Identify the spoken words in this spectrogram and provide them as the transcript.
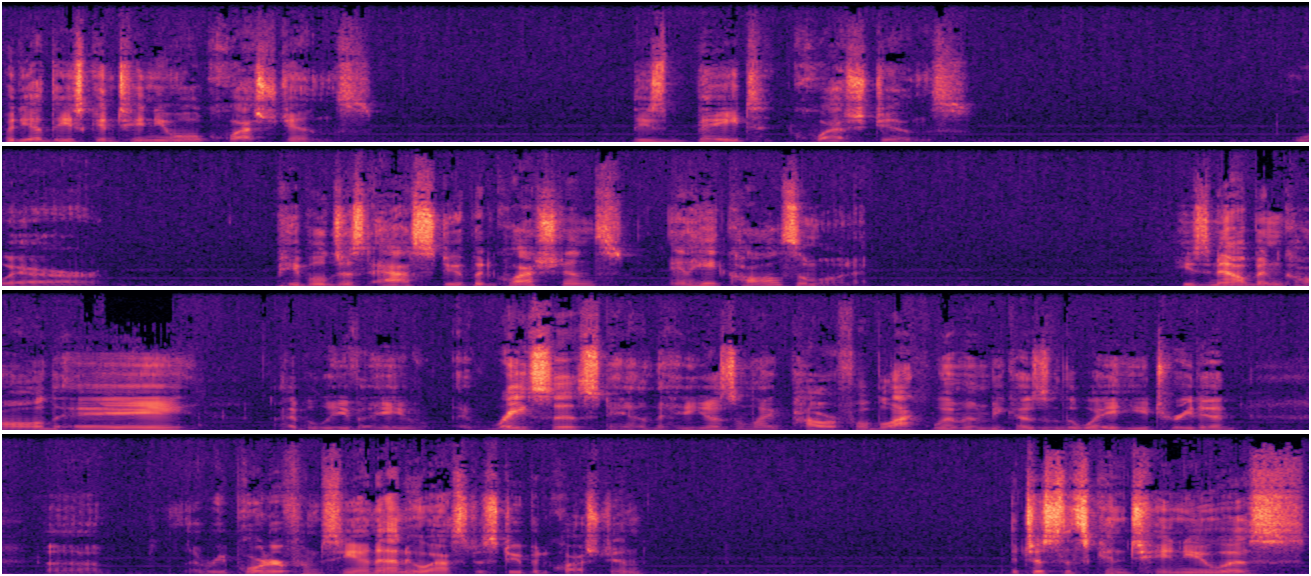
But yet, these continual questions, these bait questions, where people just ask stupid questions and he calls them on it. He's now been called a, I believe, a, a racist and that he doesn't like powerful black women because of the way he treated uh, a reporter from CNN who asked a stupid question. It's just this continuous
